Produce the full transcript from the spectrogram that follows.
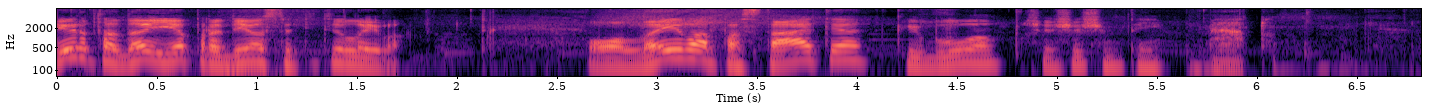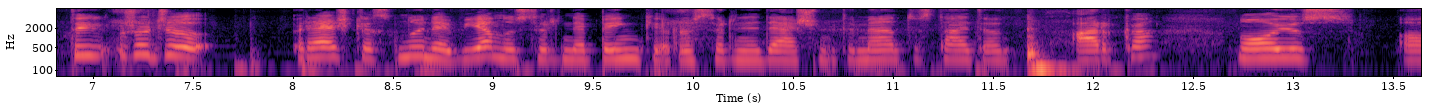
ir tada jie pradėjo statyti laivą. O laivą pastatė, kai buvo 600 metų. Tai, žodžiu, reiškia, nu ne vienus ir ne penkerius ir ne dešimtį metų statė arką Nojus, o,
